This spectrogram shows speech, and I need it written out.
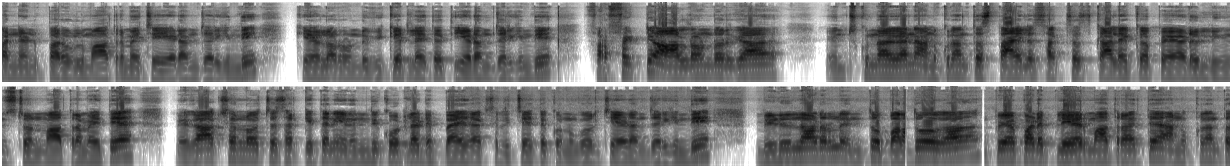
పన్నెండు పరుగులు మాత్రమే చేయడం జరిగింది. కేవలం రెండు వికెట్లు అయితే తీయడం జరిగింది. పర్ఫెక్ట్ ఆల్రౌండర్గా ఎంచుకున్నా కానీ అనుకున్నంత స్థాయిలో సక్సెస్ కాలేకపోయాడు లివింగ్స్టోన్ మాత్రమైతే. మెగా ఆక్షన్లో వచ్చేసరికి ఇతను ఎనిమిది కోట్ల డెబ్బై ఐదు లక్షలు ఇచ్చి అయితే కొనుగోలు చేయడం జరిగింది. మిడిల్ ఆర్డర్లో ఎంతో బలదోగా ఉపయోగపడే ప్లేయర్ మాత్రమైతే అనుకున్నంత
